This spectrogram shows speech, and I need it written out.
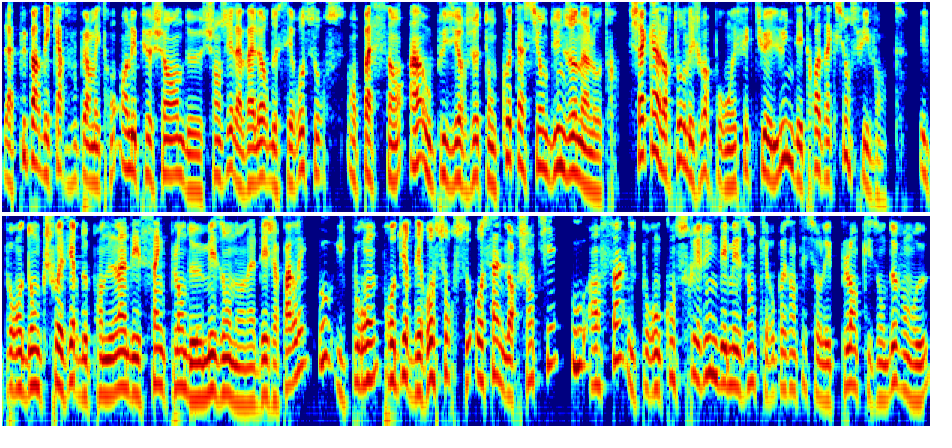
La plupart des cartes vous permettront en les piochant de changer la valeur de ces ressources en passant un ou plusieurs jetons cotation d'une zone à l'autre. Chacun à leur tour, les joueurs pourront effectuer l'une des trois actions suivantes. Ils pourront donc choisir de prendre l'un des cinq plans de maison, on en a déjà parlé, ou ils pourront produire des ressources au sein de leur chantier, ou enfin ils pourront construire une des maisons qui est représentée sur les plans qu'ils ont devant eux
